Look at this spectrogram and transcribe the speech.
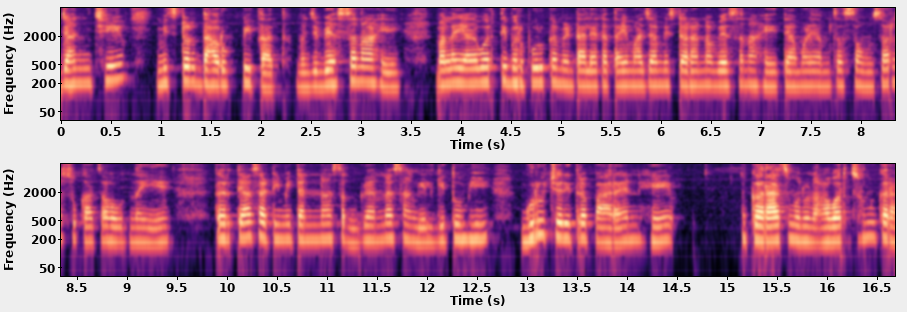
ज्यांचे मिस्टर दारू पितात म्हणजे व्यसन आहे. मला यावरती भरपूर कमेंट आल्या का ताई माझ्या मिस्टरांना व्यसन आहे त्यामुळे आमचा संसार सुखाचा होत नाही आहे तर त्यासाठी मी त्यांना सगळ्यांना सांगेल की तुम्ही गुरुचरित्र पारायण हे कराच म्हणून आवर्जून करा.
